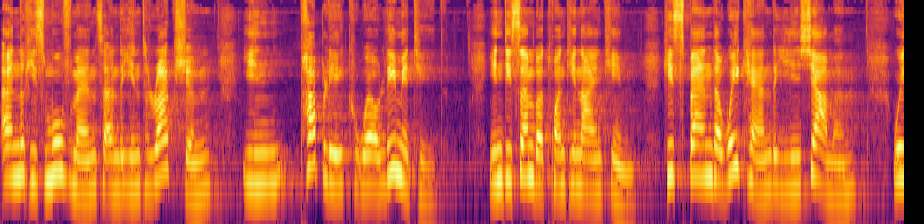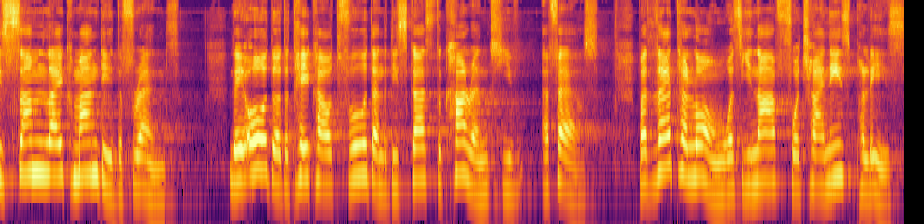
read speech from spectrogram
and his movements and interaction in public were limited. In December 2019, he spent a weekend in Xiamen with some like-minded friends. They ordered takeout food and discussed current affairs, but that alone was enough for Chinese police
